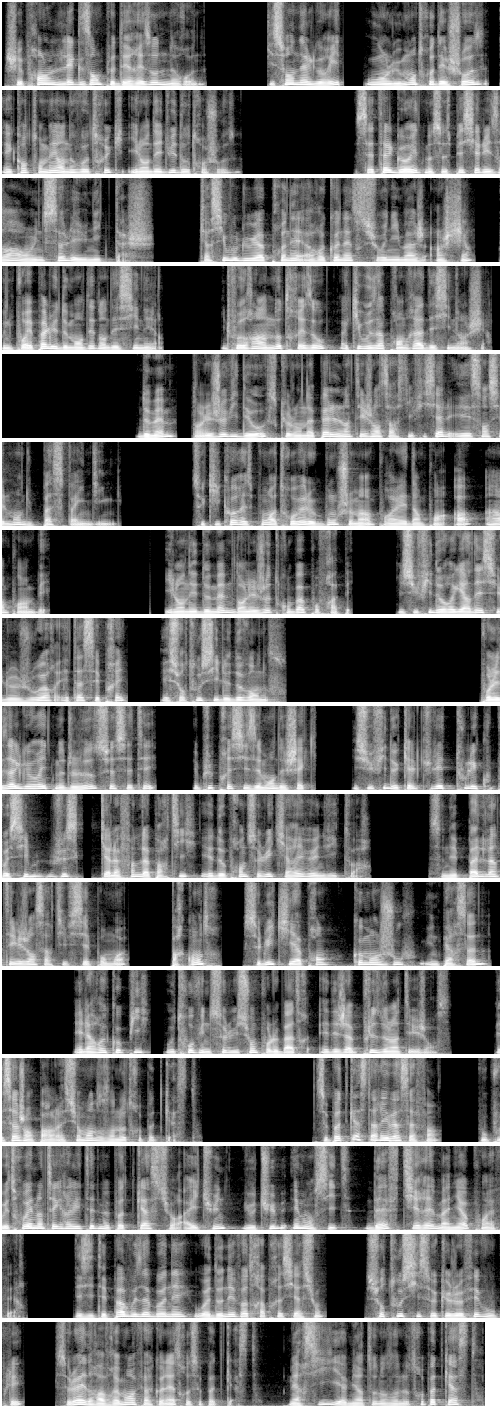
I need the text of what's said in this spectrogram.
Je vais prendre l'exemple des réseaux de neurones, qui sont un algorithme où on lui montre des choses et quand on met un nouveau truc, il en déduit d'autres choses. Cet algorithme se spécialisera en une seule et unique tâche. Car si vous lui apprenez à reconnaître sur une image un chien, vous ne pourrez pas lui demander d'en dessiner un. Il faudra un autre réseau à qui vous apprendrez à dessiner un chien. De même, dans les jeux vidéo, ce que l'on appelle l'intelligence artificielle est essentiellement du pathfinding, ce qui correspond à trouver le bon chemin pour aller d'un point A à un point B. Il en est de même dans les jeux de combat pour frapper. Il suffit de regarder si le joueur est assez près et surtout s'il est devant nous. Pour les algorithmes de jeux de société, et plus précisément d'échecs, il suffit de calculer tous les coups possibles jusqu'à la fin de la partie et de prendre celui qui arrive à une victoire. Ce n'est pas de l'intelligence artificielle pour moi. Par contre, celui qui apprend comment joue une personne et la recopie ou trouve une solution pour le battre est déjà plus de l'intelligence. Et ça, j'en parlerai sûrement dans un autre podcast. Ce podcast arrive à sa fin. Vous pouvez trouver l'intégralité de mes podcasts sur iTunes, YouTube et mon site dev-mania.fr. N'hésitez pas à vous abonner ou à donner votre appréciation, surtout si ce que je fais vous plaît, cela aidera vraiment à faire connaître ce podcast. Merci et à bientôt dans un autre podcast.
